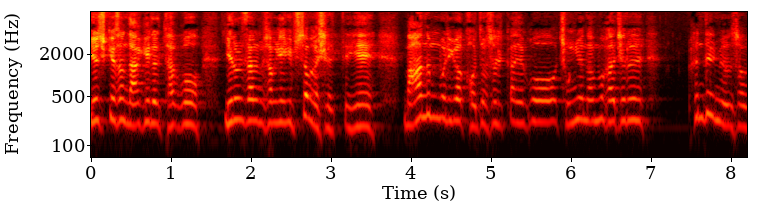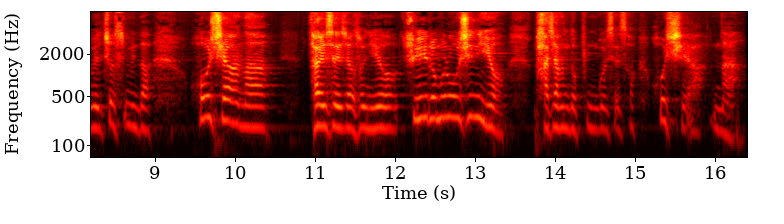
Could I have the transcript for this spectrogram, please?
예수께서 나귀를 타고 예루살렘 성에 입성하실 때에 많은 무리가 겉옷을 깔고 종려나무 가지를 흔들면서 외쳤습니다. 호시아나 다윗의 자손이여 주의 이름으로 오신 이여 가장 높은 곳에서 호시아나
